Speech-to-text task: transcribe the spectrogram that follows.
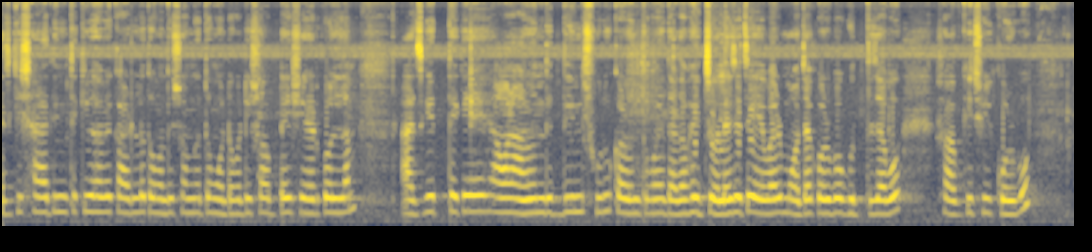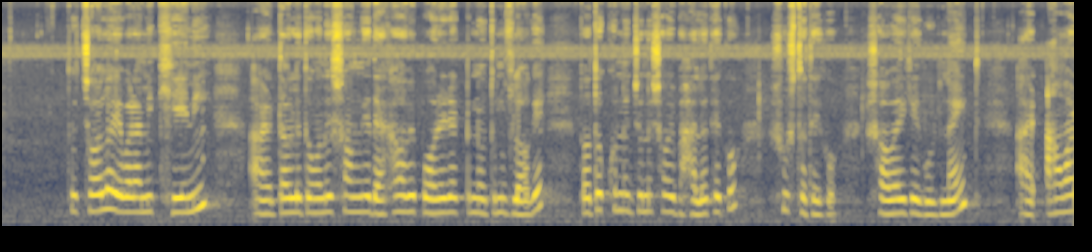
আজকে সারাদিনটা কীভাবে কাটলো তোমাদের সঙ্গে তো মোটামুটি সবটাই শেয়ার করলাম। আজকের থেকে আমার আনন্দের দিন শুরু, কারণ তোমার দাদাভাই চলে এসেছে, এবার মজা করব, ঘুরতে যাব সব কিছুই করব। তো চলো এবার আমি খেয়ে নিই, আর তাহলে তোমাদের সঙ্গে দেখা হবে পরের একটা নতুন ভ্লগে ততক্ষণের জন্য সবাই ভালো থেকো, সুস্থ থেকো, সবাইকে গুড নাইট আর আমার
